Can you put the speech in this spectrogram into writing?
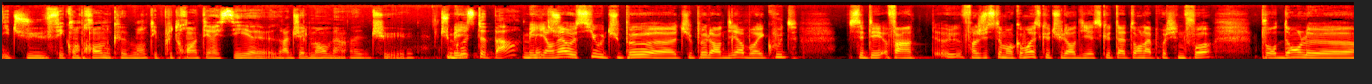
et tu fais comprendre que bon t'es plus trop intéressé euh, graduellement ben tu tu Mais- ghostes pas Mais il y en tu- a aussi où tu peux, tu peux leur dire bon écoute, C'était, enfin, euh, enfin justement, comment est-ce que tu leur dis? Est-ce que tu attends la prochaine fois pour dans le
